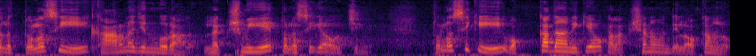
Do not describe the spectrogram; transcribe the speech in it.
అసలు తులసి కారణజన్మురాలు. లక్ష్మియే తులసిగా వచ్చింది. తులసికి ఒక్కదానికే ఒక లక్షణం ఉంది లోకంలో.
